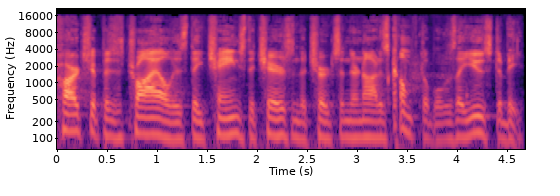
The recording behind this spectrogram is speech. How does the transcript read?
Hardship as a trial is they change the chairs in the church and they're not as comfortable as they used to be.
